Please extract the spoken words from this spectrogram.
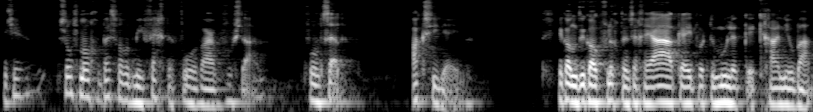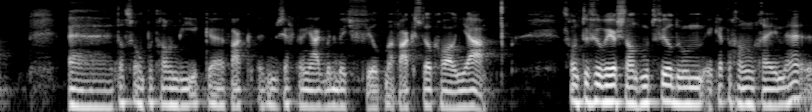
weet je, soms mogen we best wel wat meer vechten voor waar we voor staan. Voor onszelf. Actie nemen. Je kan natuurlijk ook vluchten en zeggen, ja oké, het wordt te moeilijk, ik ga een nieuwe baan. Uh, dat is zo'n patroon die ik uh, vaak, nu zeg ik dan ja, ik ben een beetje verveeld, maar vaak het ook gewoon, ja, het is gewoon te veel weerstand, moet veel doen, ik heb er gewoon geen, hè,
